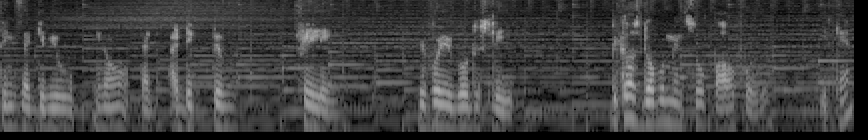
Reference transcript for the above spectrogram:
things that give you, you know, that addictive feeling before you go to sleep. Because dopamine is so powerful, it can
